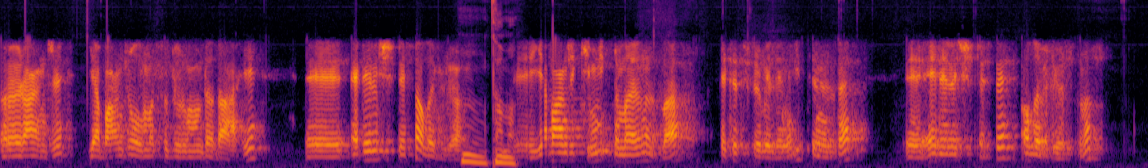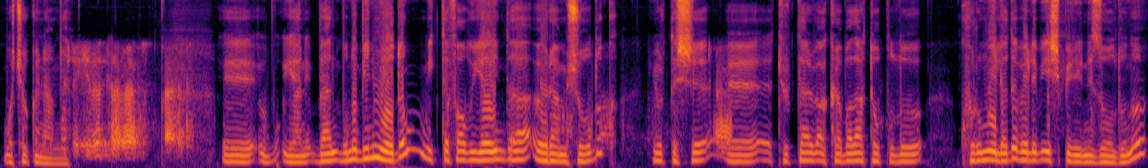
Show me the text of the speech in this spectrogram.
öğrenci yabancı olması durumunda dahi e, e şifresi alabiliyor. Hmm, tamam. E, yabancı kimlik numaranızla PTT şubelerine gittiğinizde e, e şifresi alabiliyorsunuz. Bu çok önemli. Bu şekilde tabii. Evet. Ee, yani ben bunu bilmiyordum. İlk defa bu yayında öğrenmiş olduk. Yurt dışı evet. e, Türkler ve Akrabalar Topluluğu kurumuyla da böyle bir işbirliğiniz olduğunu.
